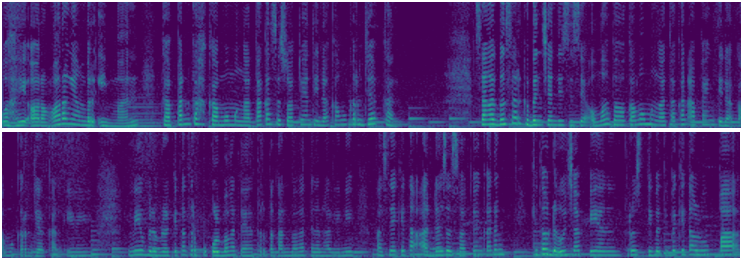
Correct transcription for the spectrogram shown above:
wahai orang-orang yang beriman, kapankah kamu mengatakan sesuatu yang tidak kamu kerjakan? Sangat besar kebencian di sisi Allah bahwa kamu mengatakan apa yang tidak kamu kerjakan. Ini ini benar-benar kita terpukul banget ya tertekan banget dengan hal ini. Pastinya kita ada sesuatu yang kadang kita udah ucapin terus tiba-tiba kita lupa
